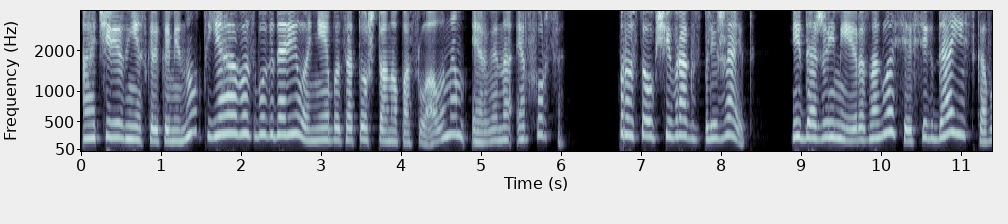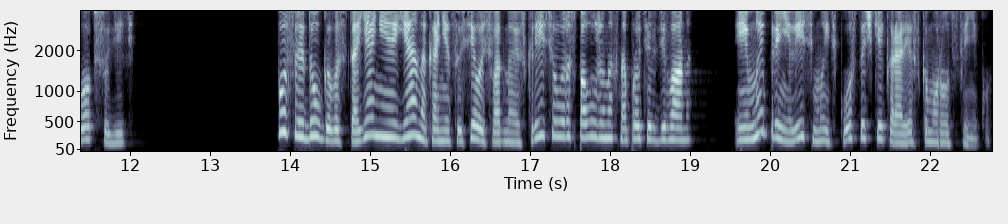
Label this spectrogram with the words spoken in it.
А через несколько минут я возблагодарила небо за то, что оно послало нам Эрвина Эрфорса. Просто общий враг сближает, и даже имея разногласия, всегда есть кого обсудить. После долгого стояния я, наконец, уселась в одно из кресел, расположенных напротив дивана, и мы принялись мыть косточки королевскому родственнику.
